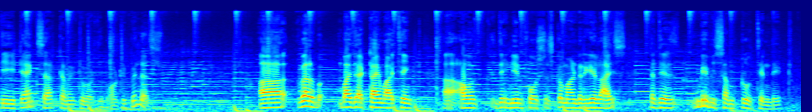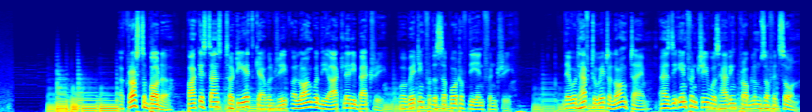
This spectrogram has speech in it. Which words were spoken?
the tanks are coming toward the boundary pillars. Uh, well, by that time, I think uh, our the Indian Forces commander realized that there is maybe some truth in it. Across the border, Pakistan's 38th Cavalry, along with the artillery battery, were waiting for the support of the infantry. They would have to wait a long time as the infantry was having problems of its own.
